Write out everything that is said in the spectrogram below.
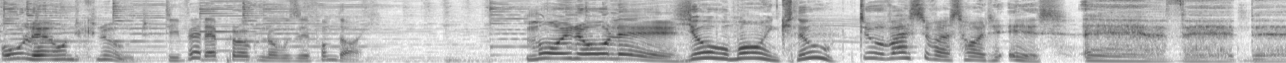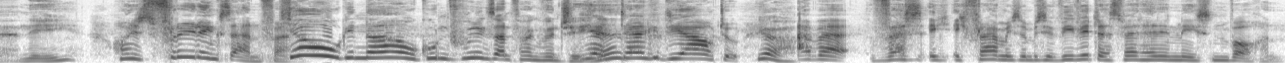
Ole und Knut. Die Wetterprognose vom Deich. Moin, Ole. Jo, moin, Knut. Du, weißt du, was heute ist? Äh, nee. Heute ist Frühlingsanfang. Jo, genau. Guten Frühlingsanfang wünsche ich, Ja, ne? danke dir auch, du. Ja. Aber was, ich, ich frage mich so ein bisschen, wie wird das Wetter in den nächsten Wochen?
